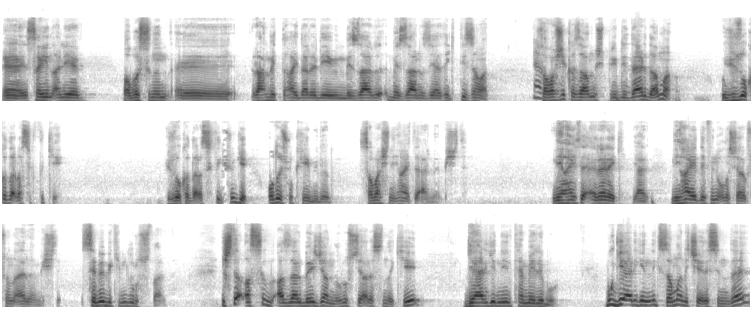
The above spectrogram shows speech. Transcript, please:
e, Sayın Aliyev babasının e, rahmetli Haydar Aliyev'in mezar, mezarını ziyarete gittiği zaman Evet. savaşı kazanmış bir liderdi ama o yüzü o kadar asıktı ki. Yüzü o kadar asıktı ki. Çünkü o da çok iyi biliyordu. Savaş nihayete ermemişti. Nihayete ererek yani nihai hedefine ulaşarak sona ermemişti. Sebebi kimdi? Ruslardı. İşte asıl Azerbaycan'la Rusya arasındaki gerginliğin temeli bu. Bu gerginlik zaman içerisinde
